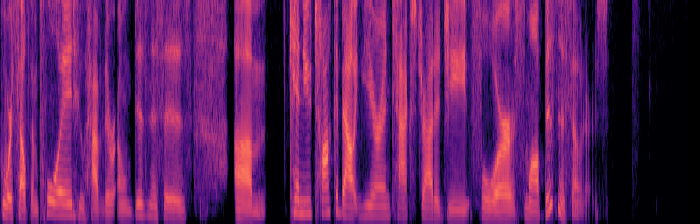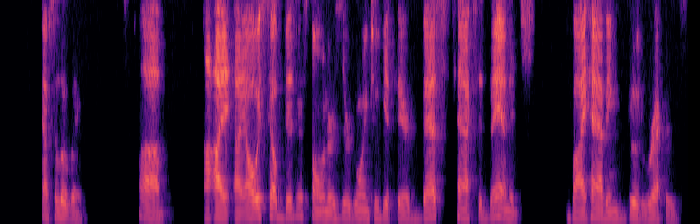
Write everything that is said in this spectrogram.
who are self employed, who have their own businesses. Um, can you talk about year-end tax strategy for small business owners? Absolutely. Um, I, I always tell business owners they're going to get their best tax advantage by having good records.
